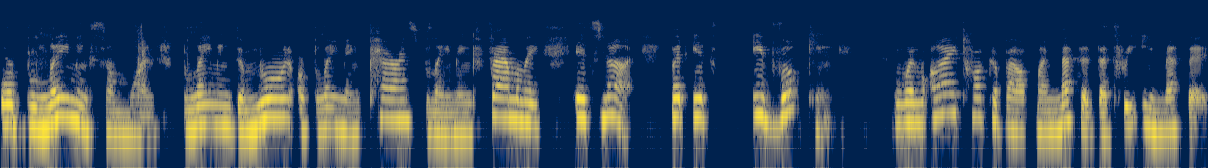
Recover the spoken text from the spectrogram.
or blaming someone, blaming the moon or blaming parents, blaming family. It's not, but it's evoking. When I talk about my method, the 3E method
